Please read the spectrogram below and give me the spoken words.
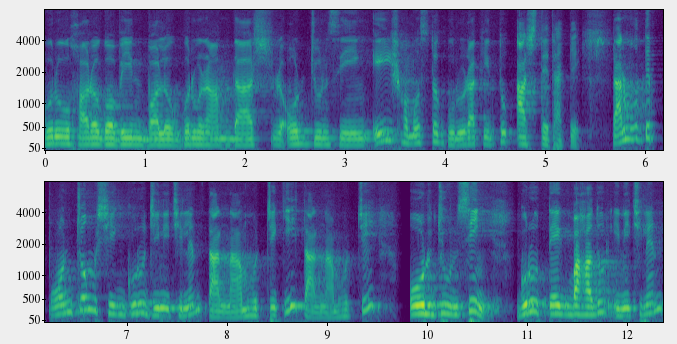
গুরু হরগোবিন্দ বলো, গুরু রামদাস, অর্জুন সিং, এই সমস্ত গুরুরা কিন্তু আসতে থাকে। তার মধ্যে পঞ্চম শিখ গুরু যিনি ছিলেন, তার নাম হচ্ছে কি? তার নাম হচ্ছে অর্জুন সিং। গুরু তেগ বাহাদুর ইনি ছিলেন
